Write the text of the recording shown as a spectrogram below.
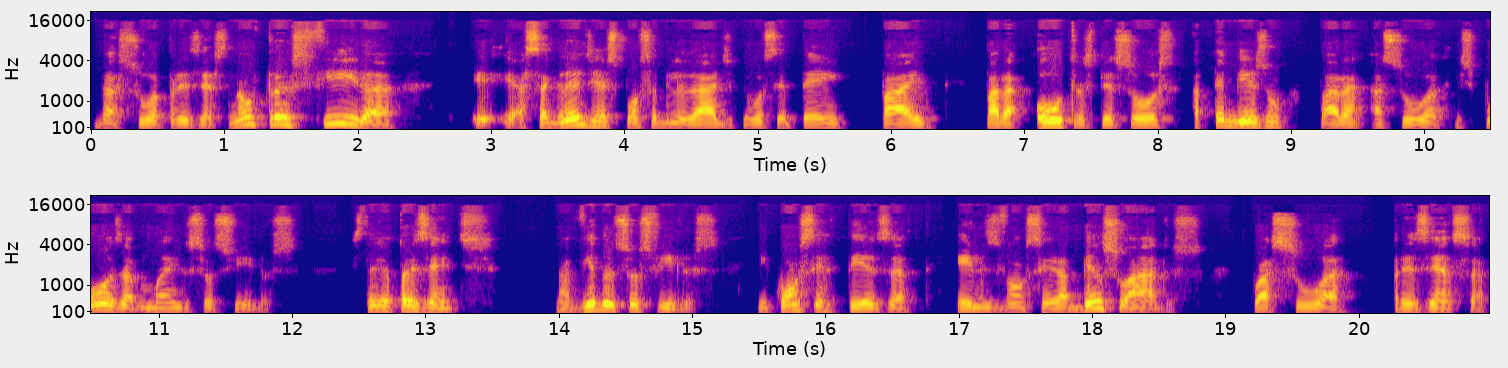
da sua presença, não transfira essa grande responsabilidade que você tem, pai, para outras pessoas, até mesmo para a sua esposa, mãe dos seus filhos. Esteja presente na vida dos seus filhos e com certeza eles vão ser abençoados com a sua presença,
